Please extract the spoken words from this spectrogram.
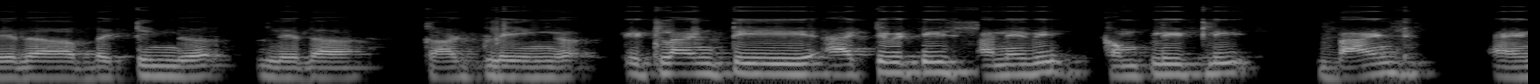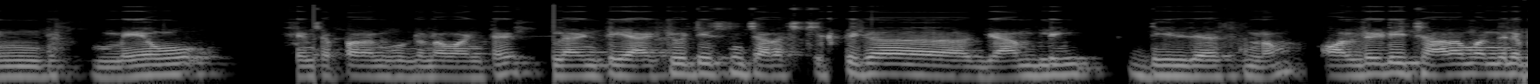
లేదా బెట్టింగ్ లేదా కార్డ్ ప్లేయింగ్ ఇట్లాంటి యాక్టివిటీస్ అనేవి కంప్లీట్లీ బ్యాండ్ అండ్ మేము ఏం చెప్పాలనుకుంటున్నాం అంటే ఇలాంటి యాక్టివిటీస్ని చాలా స్ట్రిక్ట్గా గ్యాంబ్లింగ్ డీల్ చేస్తున్నాం. ఆల్రెడీ చాలా మందిని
